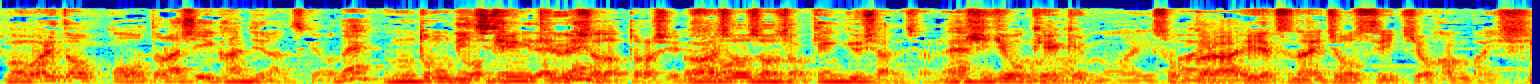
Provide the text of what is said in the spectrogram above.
まあ割とこう、おとなしい感じなんですけどね。もともと立研究者だったらしいですあそうよ。そうそう、研究者ですよね。企業経験もあり、そこからはいえげつない浄水器を販売し、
